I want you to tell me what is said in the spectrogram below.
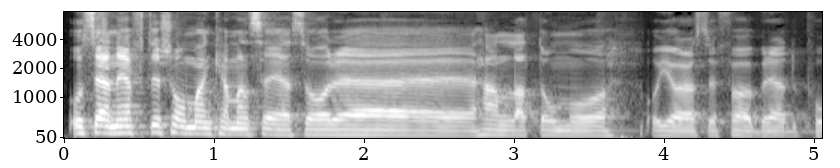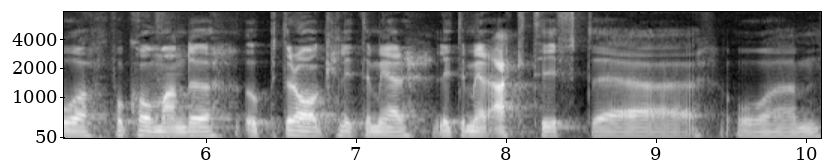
och sen efter sommaren kan man säga så har det handlat om att, att göra sig förberedd på, på kommande uppdrag lite mer, lite mer aktivt. Och ehm,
